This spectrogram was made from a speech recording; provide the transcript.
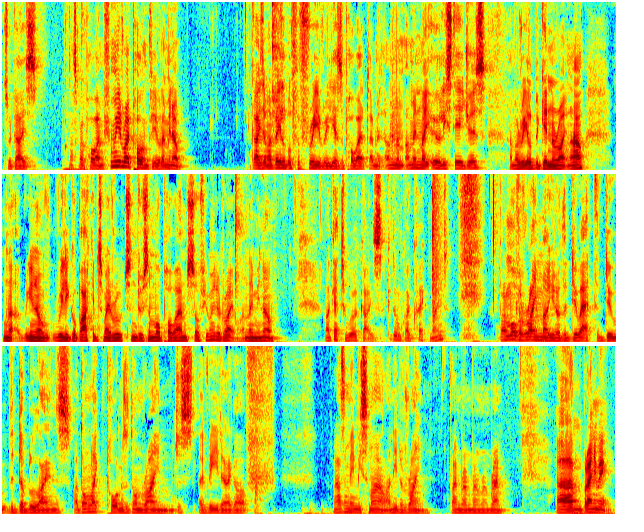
So, guys, that's my poem. If you want me to write poem for you, let me know. Guys, I'm available for free, really, as a poet. I'm, I'm, I'm in my early stages. I'm a real beginner right now. I'm gonna, you know, really go back into my roots and do some more poems. So if you want me to write one, let me know. I'll get to work, guys. I can do them quite quick, mind. But I'm a rhymer, you know, the duet, the do, the double lines. I don't like poems that don't rhyme. I just I read and I go, it hasn't made me smile. I need a rhyme, rhyme, rhyme, rhyme, rhyme, rhyme. Um, but anyway,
